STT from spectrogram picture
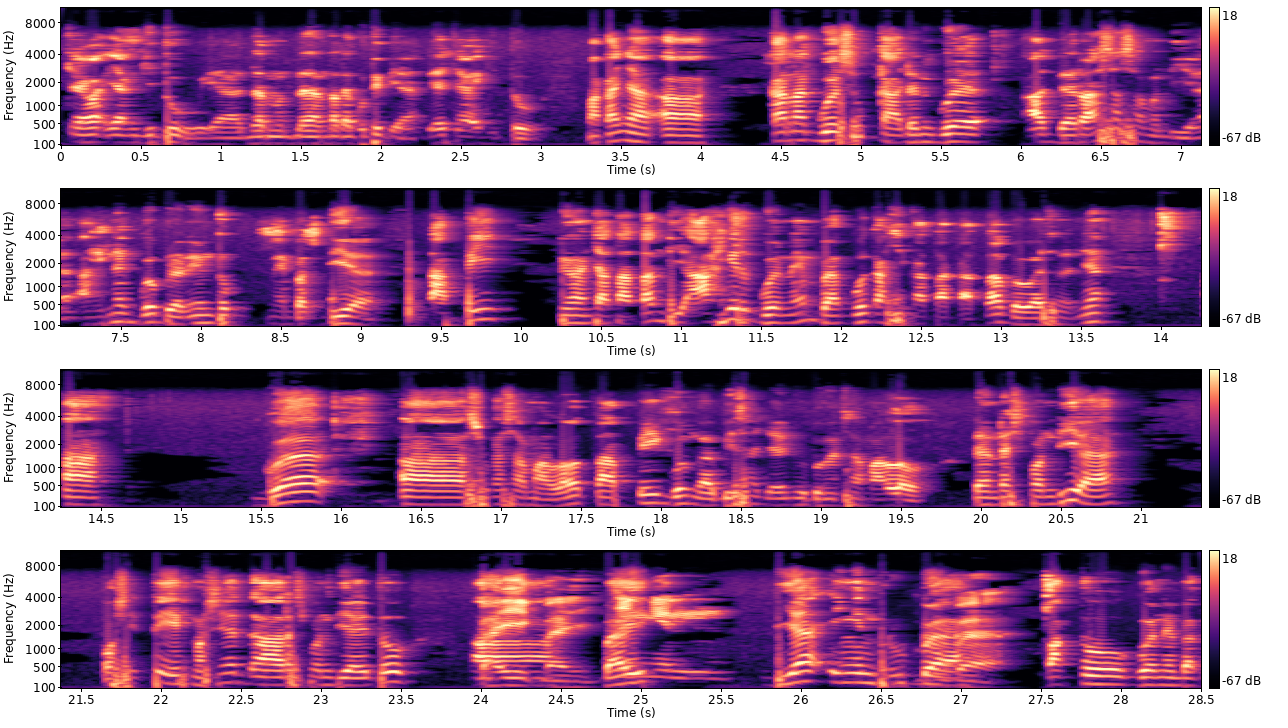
cewek yang gitu ya dalam dalam tanda kutip ya dia cewek gitu makanya eh, karena gue suka dan gue ada rasa sama dia akhirnya gue berani untuk nembak dia tapi dengan catatan di akhir gue nembak gue kasih kata-kata bahwasanya ah gue eh, suka sama lo tapi gue nggak bisa jalin hubungan sama lo dan respon dia positif maksudnya eh, respon dia itu eh, Baik, baik. baik Ingin dia ingin berubah. Berubah. Waktu gue nembak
